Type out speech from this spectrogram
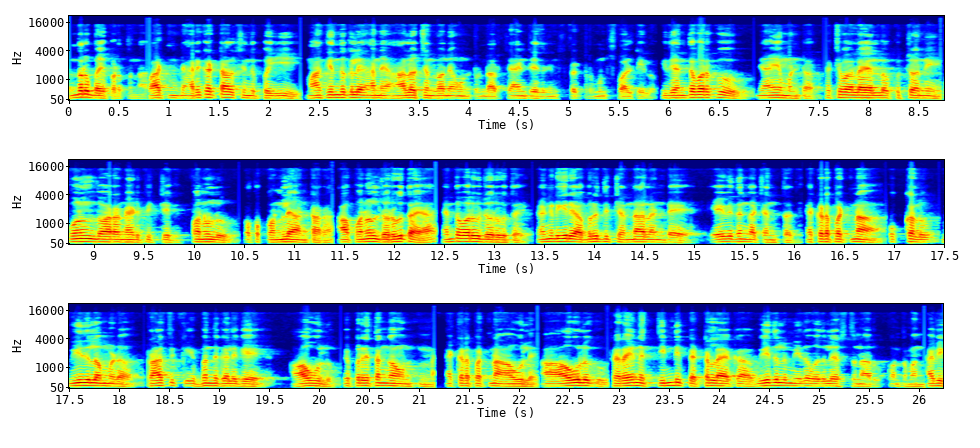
అందరూ భయపడుతున్నారు. వాటిని అరికట్టాల్సింది పోయి మాకెందుకులే అనే ఆలోచనలోనే ఉంటున్నారు శానిటైజర్ ఇన్స్పెక్టర్ మున్సిపాలిటీలో. ఇది ఎంతవరకు న్యాయం అంటారు? సచివాలయాల్లో కూర్చొని ఫోన్ల ద్వారా నడిపించే పనులు ఒక పనులే అంటారా? ఆ పనులు జరుగుతాయా ఎంతవరకు జరుగుతాయి వెంకటగిరి అభివృద్ధి చెందాలంటే ఏ విధంగా చెందుతుంది? ఎక్కడ పట్టిన కుక్కలు వీధులమ్మడ ట్రాఫిక్ ఇబ్బంది కలిగే ఆవులు విపరీతంగా ఉంటున్నాయి. ఎక్కడ పట్టిన ఆవులే. ఆ ఆవులకు సరైన తిండి పెట్టలేక వీధుల మీద వదిలేస్తున్నారు కొంతమంది. అవి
